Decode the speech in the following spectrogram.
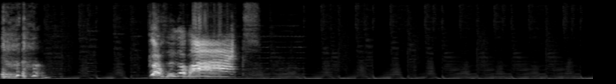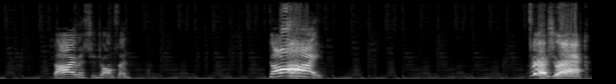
go through the box! Die, Mr. Johnson. Die! Trick!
